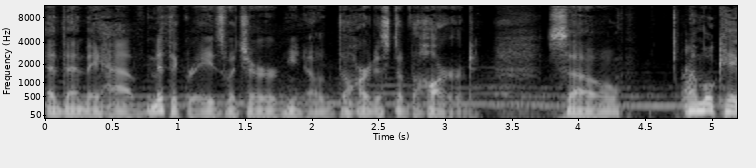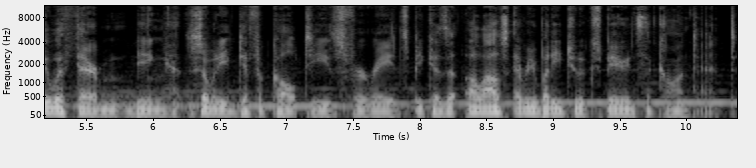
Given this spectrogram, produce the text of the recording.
and then they have mythic raids, which are you know the hardest of the hard. So I'm okay with there being so many difficulties for raids because it allows everybody to experience the content,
